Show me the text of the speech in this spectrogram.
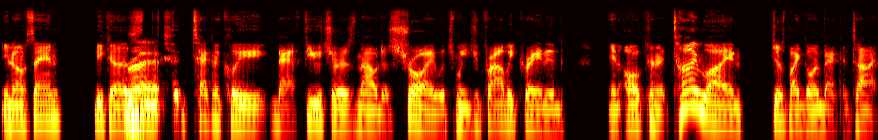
you know what i'm saying because Right. t- technically that future is now destroyed which means you probably created an alternate timeline just by going back in time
